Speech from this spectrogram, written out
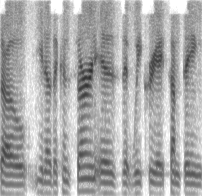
So you know the concern is that we create something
